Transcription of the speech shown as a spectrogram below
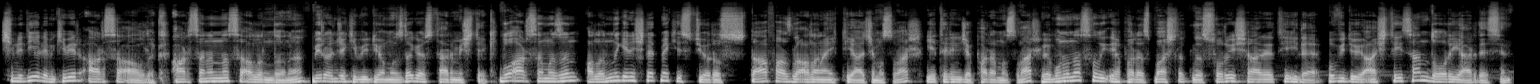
Şimdi diyelim ki bir arsa aldık. Arsanın nasıl alındığını bir önceki videomuzda göstermiştik. Bu arsamızın alanını genişletmek istiyoruz. Daha fazla alana ihtiyacımız var. Yeterince paramız var ve bunu nasıl yaparız başlıklı soru işareti ile bu videoyu açtıysan doğru yerdesin.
